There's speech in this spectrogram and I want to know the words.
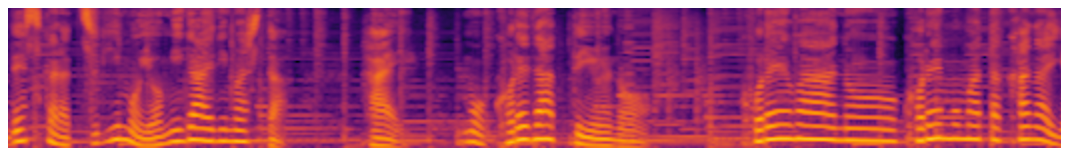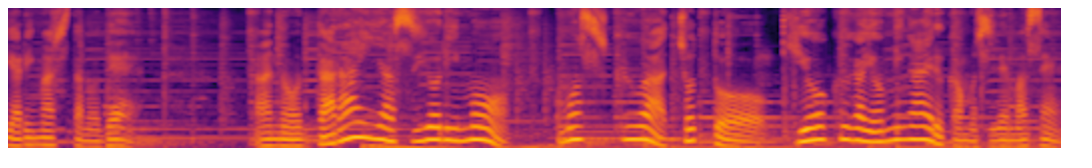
ですから次も蘇りました。はい。もうこれだっていうの。これはあのこれもまたかなりやりましたのであのダライアスよりももしくはちょっと記憶が蘇るかもしれません。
